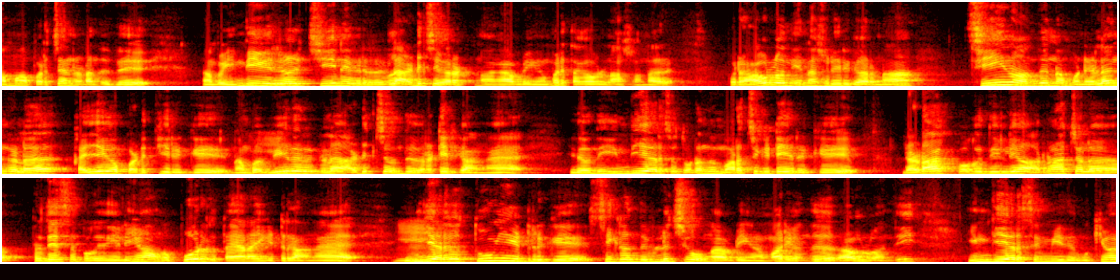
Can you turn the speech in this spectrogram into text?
ஆமா பிரச்சனை நடந்தது. நம்ம இந்திய வீரர்கள் சீன வீரர்களை அடிச்சு விரட்டினாங்க அப்படிங்கிற மாதிரி தகவல்லாம் சொன்னாரு. இப்போ ராகுல் வந்து என்ன சொல்லியிருக்காருன்னா சீனா வந்து நம்ம நிலங்களை கையகப்படுத்தி இருக்கு நம்ம. வீரர்களை அடிச்சு வந்து விரட்டியிருக்காங்க. இதை வந்து இந்திய அரசு தொடர்ந்து மறைச்சுக்கிட்டே இருக்கு. லடாக் பகுதியிலயும் அருணாச்சல பிரதேச பகுதியிலயும் அவங்க போருக்கு தயாராகிட்டு இருக்காங்க. இந்திய அரசு தூங்கிட்டு இருக்கு. சீக்கிரம் வந்து விழிச்சுவோங்க அப்படிங்கிற மாதிரி வந்து ராகுல் காந்தி இந்திய அரசு மீது முக்கியமா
